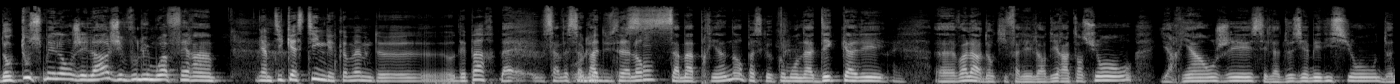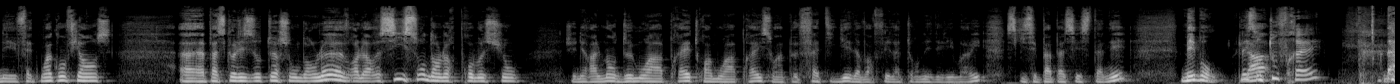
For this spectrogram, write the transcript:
Donc tout ce mélange là, j'ai voulu moi faire un. Il y a un petit casting quand même de au départ. Ben, ça, ça m'a du talent. Ça m'a pris un an parce que comme on a décalé, euh, voilà, donc il fallait leur dire attention, il y a rien à Angers, c'est la deuxième édition, donnez, faites-moi confiance, euh, parce que les auteurs sont dans l'œuvre. Alors s'ils sont dans leur promotion, généralement deux mois après, trois mois après, ils sont un peu fatigués d'avoir fait la tournée des librairies, ce qui s'est pas passé cette année. Mais bon, là, là ils sont tout frais. Ben,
